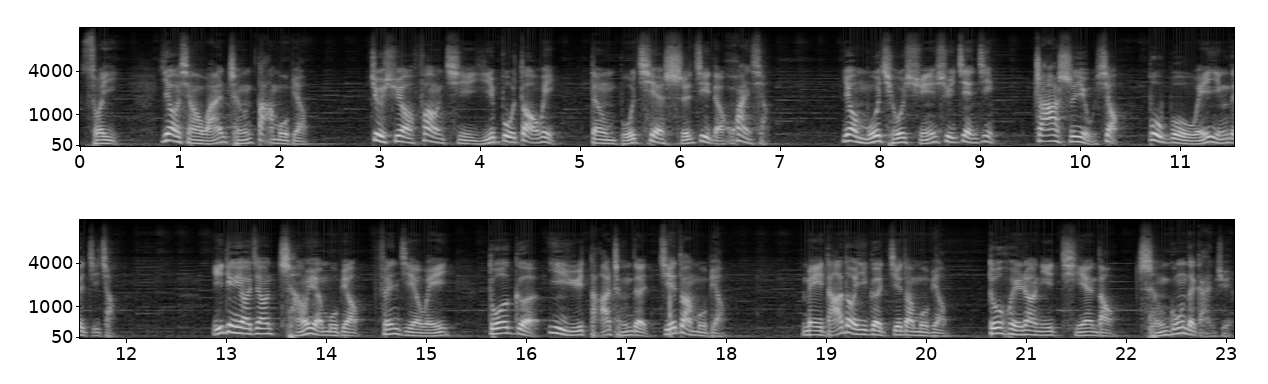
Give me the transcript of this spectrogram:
所以要想完成大目标，就需要放弃一步到位等不切实际的幻想，要谋求循序渐进、扎实有效、步步为营的技巧。一定要将长远目标分解为多个易于达成的阶段目标，每达到一个阶段目标，都会让你体验到成功的感觉。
